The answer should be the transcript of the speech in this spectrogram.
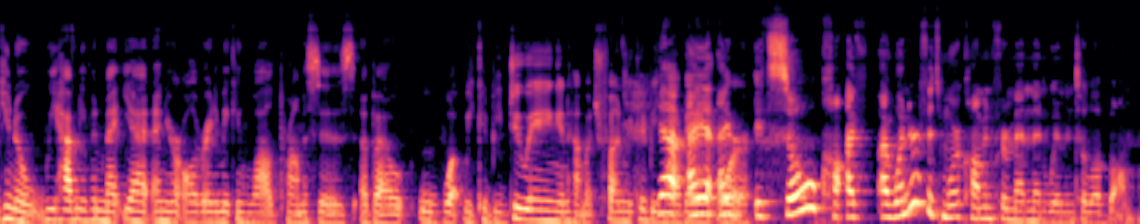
you know, we haven't even met yet and you're already making wild promises about what we could be doing and how much fun we could be Yeah, having I, I, or it's so. Co- I, I wonder if it's more common for men than women to love bomb.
